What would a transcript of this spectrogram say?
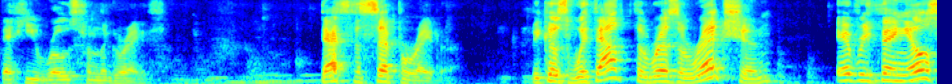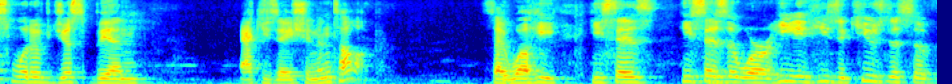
that he rose from the grave. That's the separator. Because without the resurrection, everything else would have just been accusation and talk. Say, well, he, he says he says that we're he, he's accused us of,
